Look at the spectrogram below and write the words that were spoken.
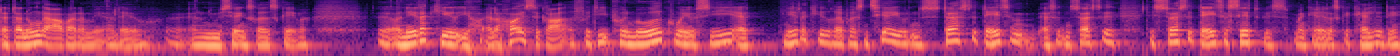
at der er nogen, der arbejder med at lave øh, anonymiseringsredskaber. Øh, og netarkivet i allerhøjeste grad, fordi på en måde kunne man jo sige, at netarkivet repræsenterer jo den største data, altså den største, det største datasæt, hvis man kan ellers skal kalde det det,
